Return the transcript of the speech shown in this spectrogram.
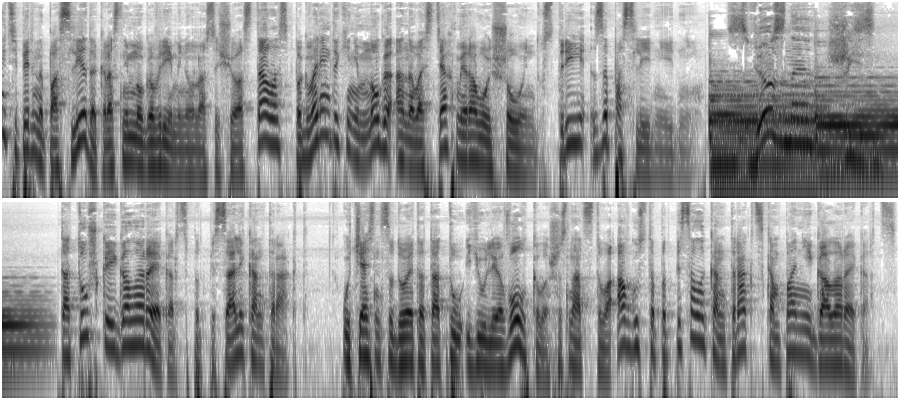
и теперь напоследок, раз немного времени у нас еще осталось, поговорим таки немного о новостях мировой шоу-индустрии за последние дни. Звездная жизнь. Татушка и Гала Рекордс подписали контракт. Участница дуэта Тату Юлия Волкова 16 августа подписала контракт с компанией Gala Records.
